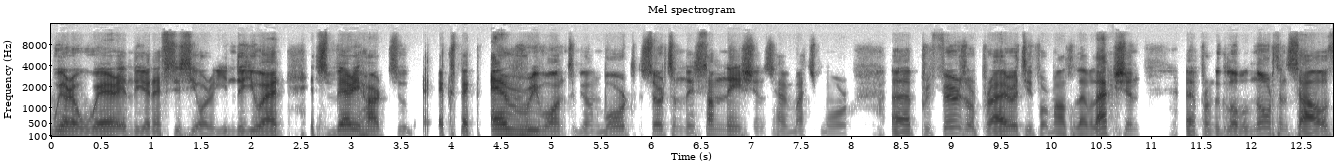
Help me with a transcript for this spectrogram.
We are aware in the UNFCCC or in the UN, it's very hard to expect everyone to be on board. Certainly, some nations have much more uh, preference or priority for multi-level action uh, from the global north and south.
